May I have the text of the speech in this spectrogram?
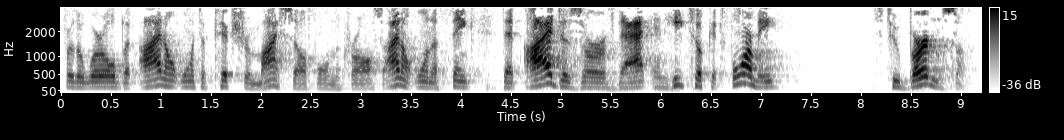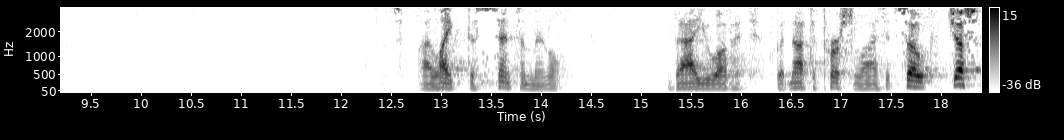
for the world, but I don't want to picture myself on the cross. I don't want to think that I deserve that and he took it for me. It's too burdensome. I like the sentimental value of it, but not to personalize it. So just,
